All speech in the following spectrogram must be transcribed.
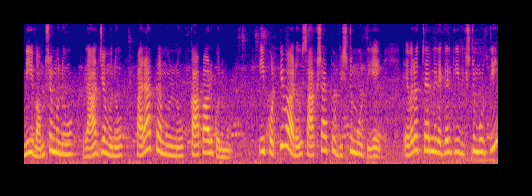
నీ వంశమును రాజ్యమును పరాక్రమును కాపాడుకొనుము. ఈ పొట్టివాడు సాక్షాత్తు విష్ణుమూర్తియే. ఎవరొచ్చారు నీ దగ్గరికి విష్ణుమూర్తి?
